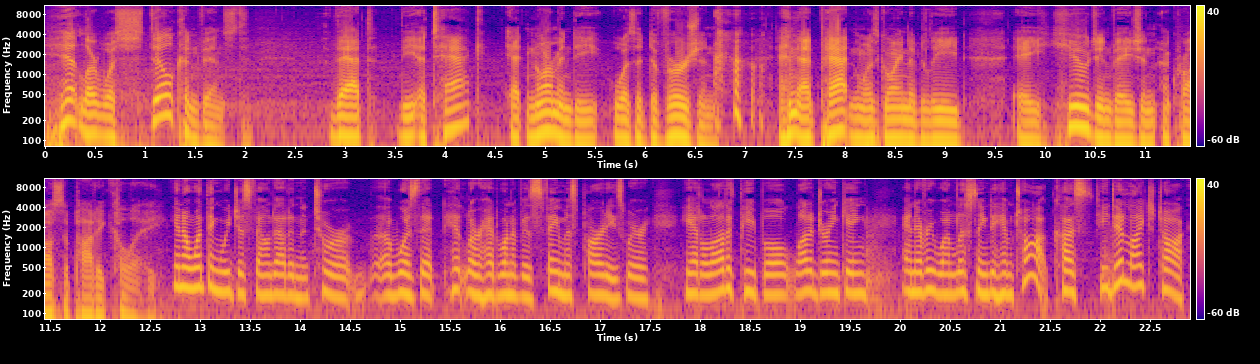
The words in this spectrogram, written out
Hitler was still convinced that the attack at Normandy was a diversion, and that Patton was going to lead a huge invasion across the Pas de Calais. You know, one thing we just found out in the tour uh, was that Hitler had one of his famous parties where he had a lot of people, a lot of drinking, and everyone listening to him talk because he did like to talk,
